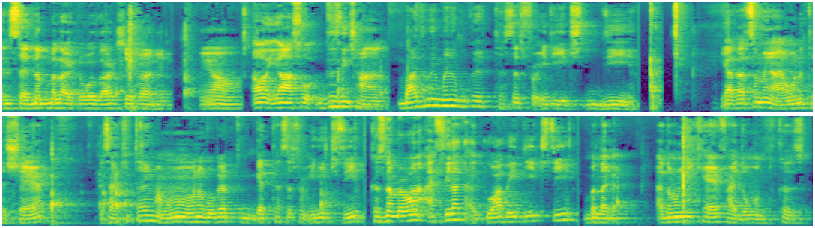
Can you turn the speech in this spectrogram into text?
insert them, but like it was actually funny. Yeah. Oh yeah, so Disney Channel. By the way, when I get tested for ADHD, yeah, that's something I wanted to share. Is I keep telling my mom I want to go get get tested from ADHD. Because number one, I feel like I do have ADHD, but like I don't really care if I don't. Because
